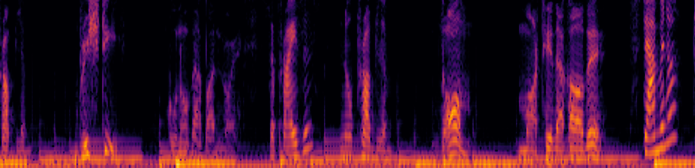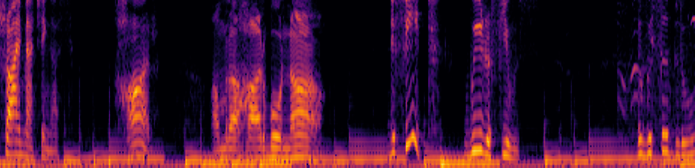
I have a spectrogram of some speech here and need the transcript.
problem. বৃষ্টি কোনো ব্যাপার নয় Surprises, no problem. Dom? মাঠে দেখা হবে Stamina, try matching us. Har, আমরা হারবো না Defeat, we refuse. The whistle blew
